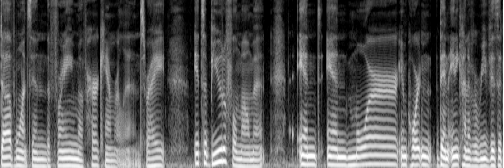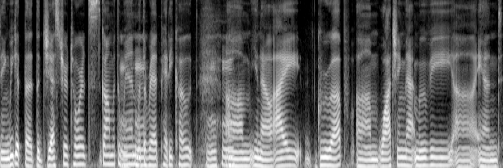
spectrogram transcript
Dove wants in the frame of her camera lens, right? It's a beautiful moment, and and more important than any kind of a revisiting. We get the the gesture towards Gone with the Wind mm-hmm. with the mm-hmm. red petticoat. Mm-hmm. Um, you know, I grew up um, watching that movie, uh, and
